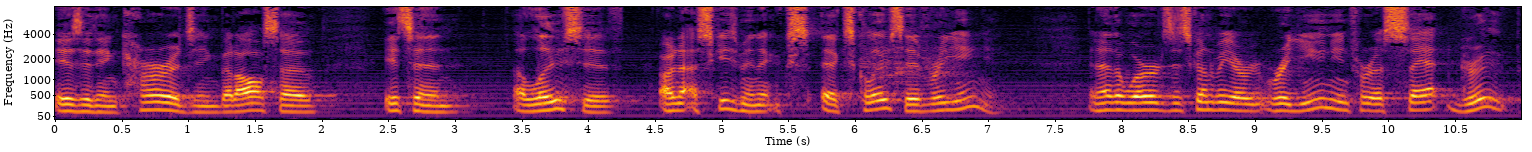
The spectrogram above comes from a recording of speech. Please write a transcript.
is it encouraging, but also it's an elusive or excuse me, an ex- exclusive reunion. In other words, it's going to be a reunion for a set group,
